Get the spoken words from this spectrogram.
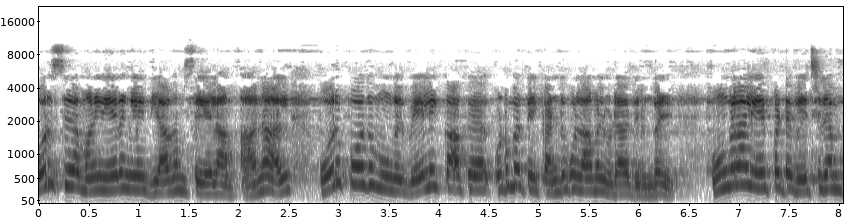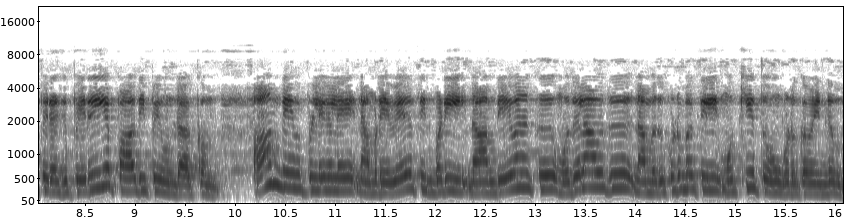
ஒரு சில மணி நேரங்களை தியாகம் செய்யலாம். ஆனால் ஒருபோதும் உங்கள் வேலைக்காக குடும்பத்தை கண்டுகொள்ளாமல் விடாதீர்கள் உங்களால் ஏற்பட்ட வெற்றிடம் பிறகு பெரிய பாதிப்பை உண்டாக்கும். ஆம் தேவ பிள்ளைகளே நம்முடைய வேதத்தின்படி நாம் தேவனுக்கு முதலாவது நமது குடும்பத்தில் முக்கியத்துவம் கொடுக்க வேண்டும்.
